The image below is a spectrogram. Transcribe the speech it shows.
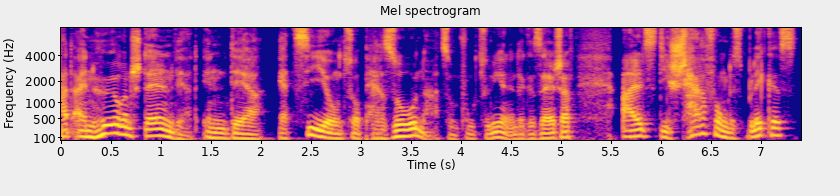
hat einen höheren Stellenwert in der Erziehung zur Persona, zum Funktionieren in der Gesellschaft, als die Schärfung des Blickes,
